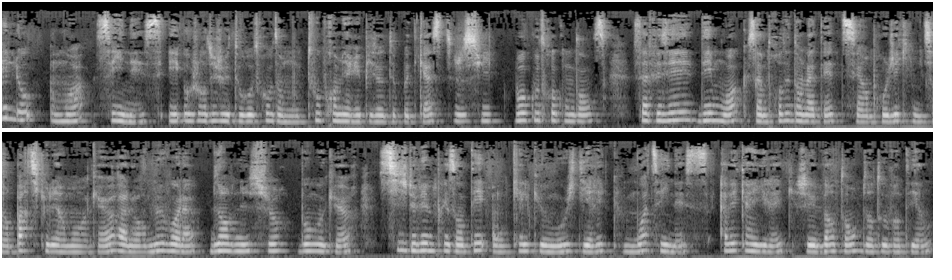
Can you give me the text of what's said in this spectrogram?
Hello, moi c'est Inès et aujourd'hui je te retrouve dans mon tout premier épisode de podcast. Je suis beaucoup trop contente. Ça faisait des mois que ça me trottait dans la tête. C'est un projet qui me tient particulièrement à cœur. Alors me voilà, bienvenue sur Beau au. Si je devais me présenter en quelques mots, je dirais que moi c'est Inès avec un Y. J'ai 20 ans, bientôt 21.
